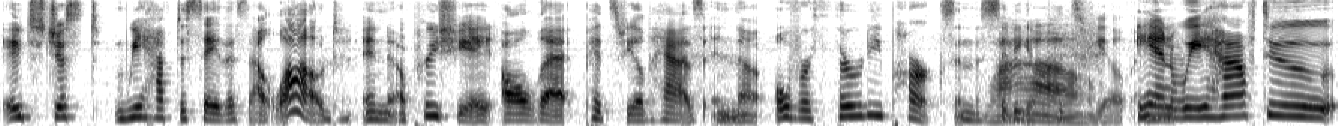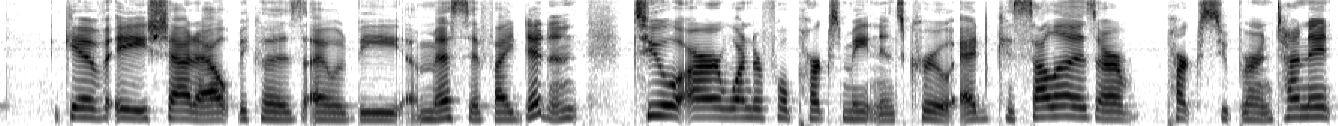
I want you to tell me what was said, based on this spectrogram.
it's just we have to say this out loud and appreciate all that Pittsfield has in the over 30 parks in the city of Wow. Pittsfield. And we have to give a shout out because I would be amiss if I didn't to our wonderful parks maintenance crew. Ed Casella is our park superintendent,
